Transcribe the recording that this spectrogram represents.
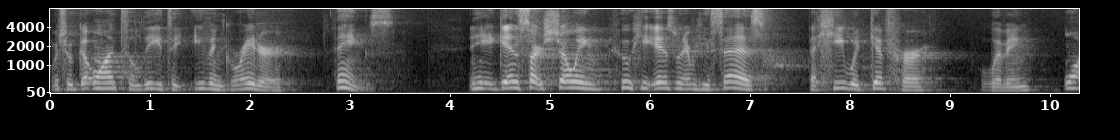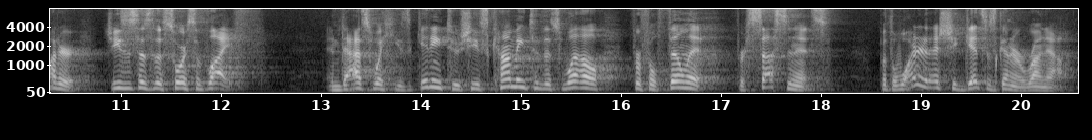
which would go on to lead to even greater things. And he again starts showing who he is whenever he says that he would give her living water. Jesus is the source of life. And that's what he's getting to. She's coming to this well for fulfillment, for sustenance. But the water that she gets is going to run out.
